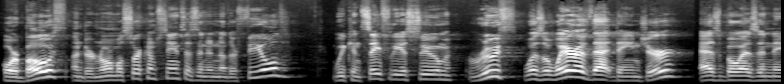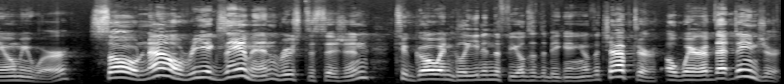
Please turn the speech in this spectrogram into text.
or both under normal circumstances in another field we can safely assume Ruth was aware of that danger, as Boaz and Naomi were. So now re examine Ruth's decision to go and glean in the fields at the beginning of the chapter, aware of that danger.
